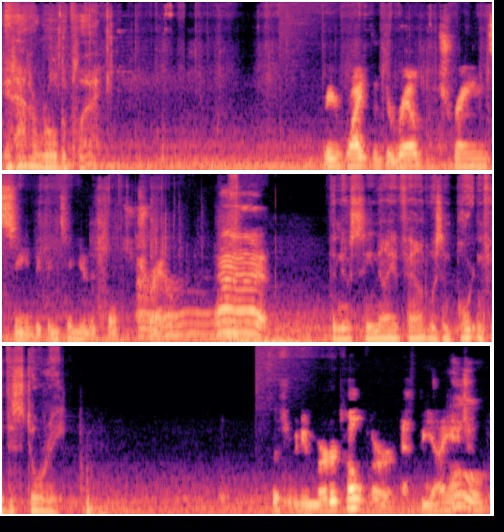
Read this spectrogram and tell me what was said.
It had a role to play. Rewrite the derailed train scene to continue the cult's trail. Uh, The new scene I had found was important for the story. So should we do murder cult or FBI agent?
